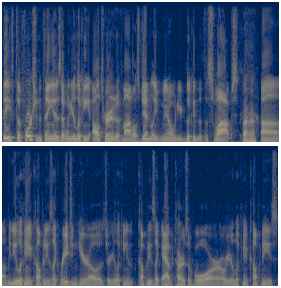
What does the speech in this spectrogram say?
the, the fortunate thing is that when you're looking at alternative models, generally, you know, when you're looking at the swaps, Uh-huh. um, and you're looking at companies like Raging Heroes, or you're looking at companies like Avatars of War, or you're looking at companies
